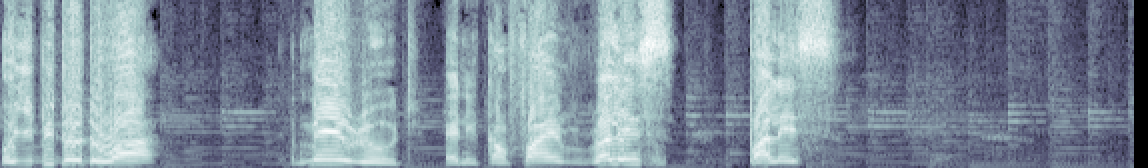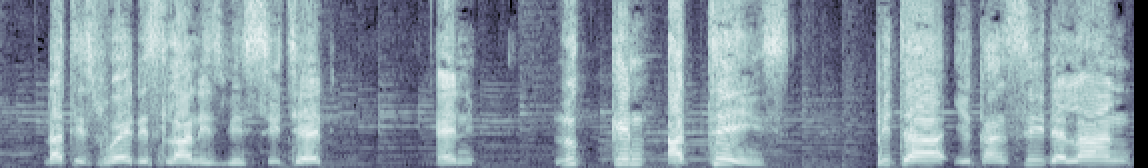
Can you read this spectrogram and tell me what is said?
Oyibi Dodowa main road. And you can find Rawlings Palace that is where this land is being seated. And looking at things, Peter, you can see the land.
